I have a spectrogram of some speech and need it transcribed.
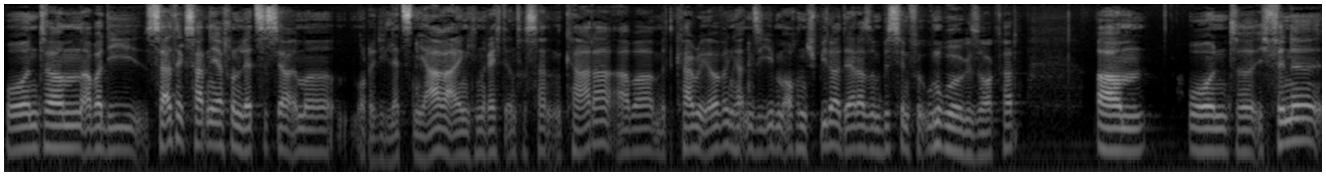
Und ähm, aber die Celtics hatten ja schon letztes Jahr immer oder die letzten Jahre eigentlich einen recht interessanten Kader, aber mit Kyrie Irving hatten sie eben auch einen Spieler, der da so ein bisschen für Unruhe gesorgt hat. Ähm, und äh, ich finde,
